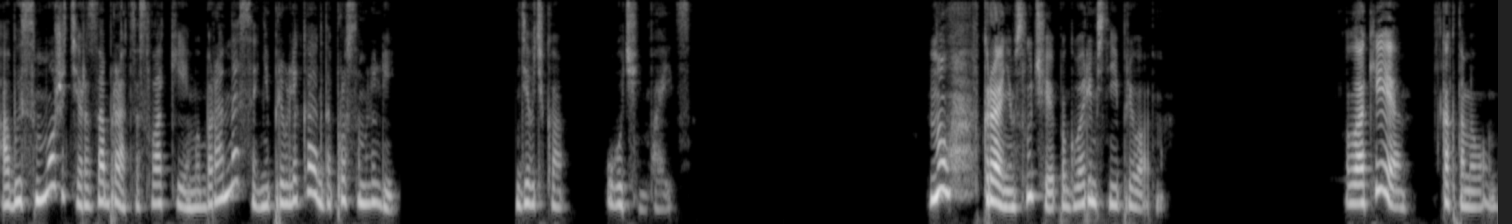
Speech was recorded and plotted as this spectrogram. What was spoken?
а вы сможете разобраться с лакеем и баронессой, не привлекая к допросам Лили?» Девочка очень боится. Ну, в крайнем случае, поговорим с ней приватно. Лакея, как там его,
